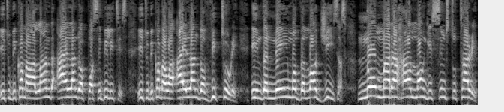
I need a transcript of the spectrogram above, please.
It will become our land, island of possibilities. It will become our island of victory in the name of the Lord Jesus. No matter how long it seems to tarry,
